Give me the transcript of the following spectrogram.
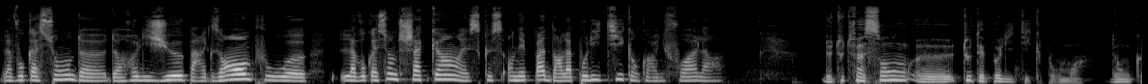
la vocation d'un religieux, par exemple, ou euh, la vocation de chacun? Est-ce qu'on n'est pas dans la politique, encore une fois, là? De toute façon, tout est politique pour moi. Donc,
